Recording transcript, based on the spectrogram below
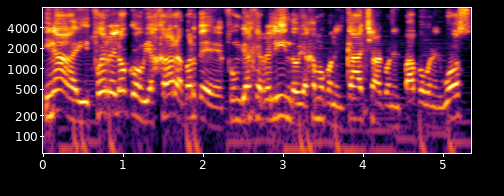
y nada, y fue re loco viajar, aparte fue un viaje re lindo, viajamos con el Cacha, con el Papo, con el Woz,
